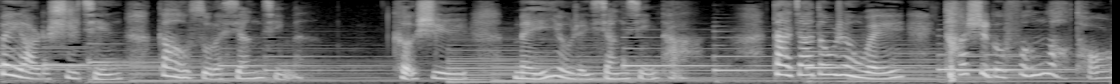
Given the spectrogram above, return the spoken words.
贝尔的事情告诉了乡亲们。可是，没有人相信他，大家都认为他是个疯老头。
